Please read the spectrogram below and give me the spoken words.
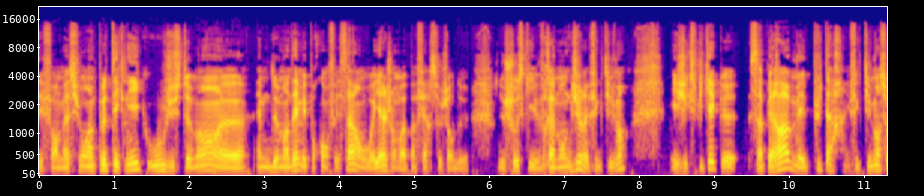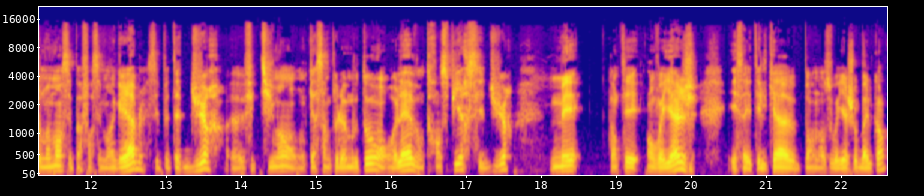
des formations un peu techniques où justement euh, elle me demandait mais pourquoi on fait ça en voyage on va pas faire ce genre de, de choses qui est vraiment dur effectivement. Et j'expliquais que ça paiera mais plus tard. Effectivement sur le moment c'est pas forcément agréable c'est peut-être dur. Euh, effectivement on casse un peu la moto on relève on transpire c'est dur. Mais quand tu es en voyage et ça a été le cas pendant ce voyage au Balkan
